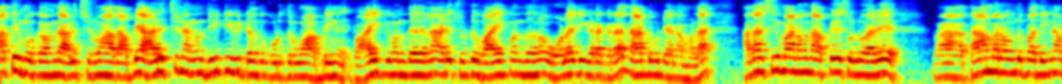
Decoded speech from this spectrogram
அதிமுக வந்து அழிச்சிடுவோம் அதை அப்படியே அழிச்சு நாங்கள் வந்து ஜிடிவிட்ட வந்து கொடுத்துருவோம் அப்படின்னு. வாய்க்கு வந்ததெல்லாம் அடிச்சு விட்டு வாய்க்கு வந்ததெல்லாம் உளறி கிடக்கிற தாட்டுக்குட்டி ஆட்டுக்குட்டி அண்ணாமலை அதான் சீமானை வந்து அப்பயே சொல்லுவார். தாமரை வந்து பார்த்திங்கன்னா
